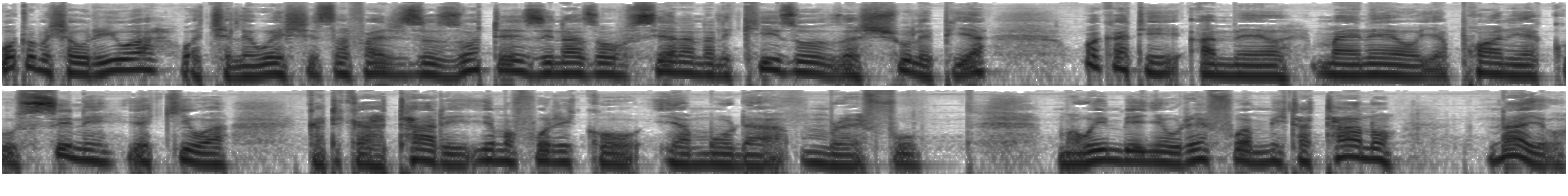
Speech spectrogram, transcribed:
Watu wameshauriwa wacheleweshe safari zozote zinazohusiana na likizo za shule pia, wakati ame maeneo ya pwani ya kusini yakiwa katika hatari ya mafuriko ya muda mrefu. Mawimbi yenye urefu wa mita tano nayo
